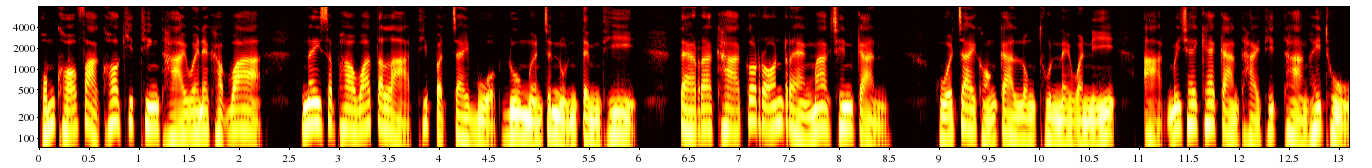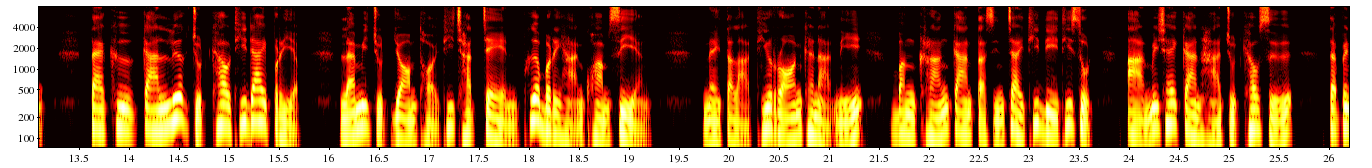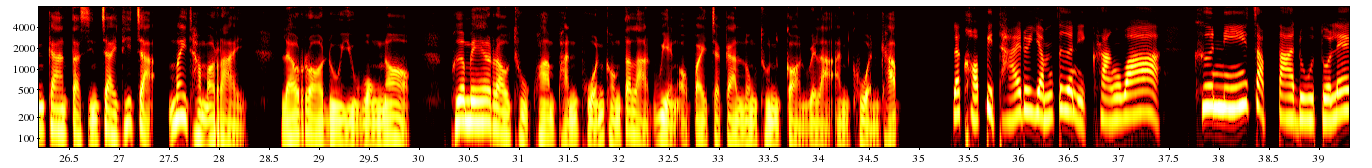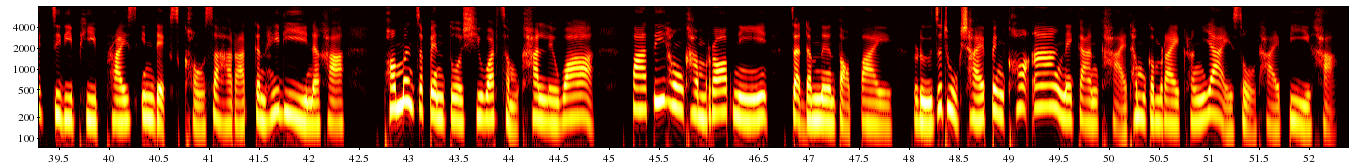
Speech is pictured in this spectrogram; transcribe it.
ผมขอฝากข้อคิดทิ้งท้ายไว้นะครับว่า ในสภาวะตลาดที่ปัจจัยบวกดูเหมือนจะหนุนเต็มที่ แต่ราคาก็ร้อนแรงมากเช่นกัน หัวใจของการลงทุนในวันนี้อาจไม่ใช่แค่การทายทิศทางให้ถูก แต่คือการเลือกจุดเข้าที่ได้เปรียบ และมีจุดยอมถอยที่ชัดเจนเพื่อบริหารความเสี่ยง ในตลาดที่ร้อนขนาดนี้ บางครั้งการตัดสินใจที่ดีที่สุด อาจไม่ใช่การหาจุดเข้าซื้อ แต่เป็นการตัดสินใจที่จะไม่ทำอะไร แล้วรอดูอยู่วงนอก เพื่อไม่ให้เราถูกความผันผวนของตลาดเหวี่ยงออกไปจากการลงทุนก่อนเวลาอันควรครับ และขอปิดท้ายโดยย้ำเตือนอีกครั้งว่า คืนนี้จับตาดูตัวเลข GDP Price Index ของสหรัฐกันให้ดีนะคะ เพราะมันจะเป็นตัวชี้วัดสำคัญเลยว่า ปาร์ตี้ทองคำรอบนี้จะดำเนินต่อไป หรือจะถูกใช้เป็นข้ออ้างในการขายทำกำไรครั้งใหญ่ส่งท้ายปีค่ะ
